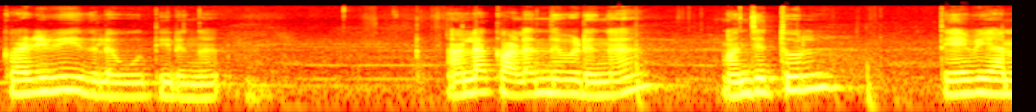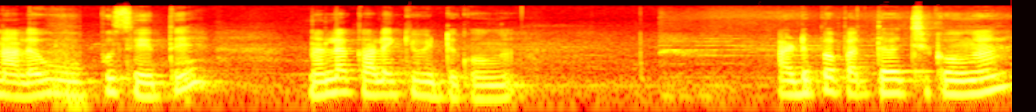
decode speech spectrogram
கழுவி இதில் ஊற்றிடுங்க. நல்லா கலந்து விடுங்க. மஞ்சத்தூள் தேவையான அளவு உப்பு சேர்த்து நல்லா கலக்கி விட்டுக்கோங்க. அடுப்பை பற்ற வச்சுக்கோங்க.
